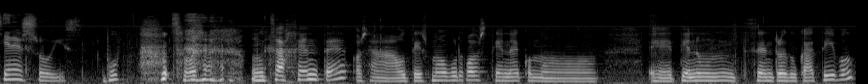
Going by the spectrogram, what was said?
¿Quiénes sois? somos mucha gente, o sea, Autismo Burgos tiene como, eh, tiene un centro educativo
